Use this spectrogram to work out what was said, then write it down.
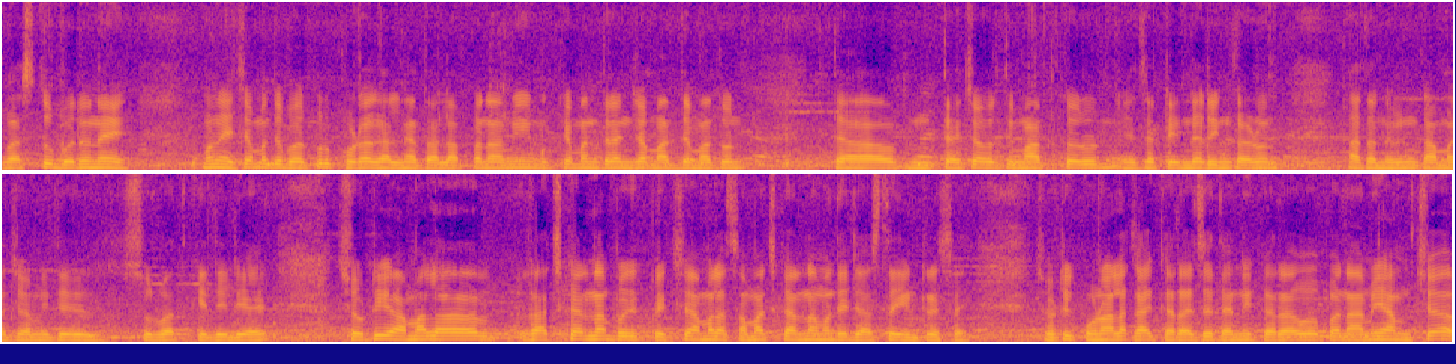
वास्तू बनू नये म्हणून याच्यामध्ये भरपूर खोडा घालण्यात आला. पण आम्ही मुख्यमंत्र्यांच्या माध्यमातून त्या त्याच्यावरती मात करून याचं टेंडरिंग काढून आता नवीन कामाची आम्ही ते सुरुवात केलेली आहे. शेवटी आम्हाला राजकारणापेक्षा आम्हाला समाजकारणामध्ये जास्त इंटरेस्ट आहे. शेवटी कोणाला काय करायचं त्यांनी करावं पण आम्ही आमच्या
